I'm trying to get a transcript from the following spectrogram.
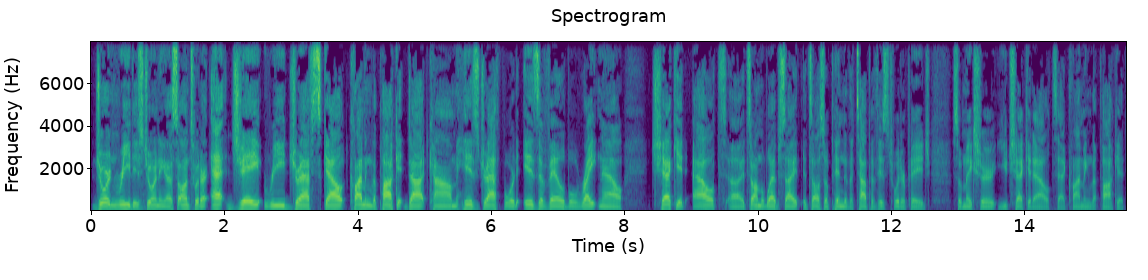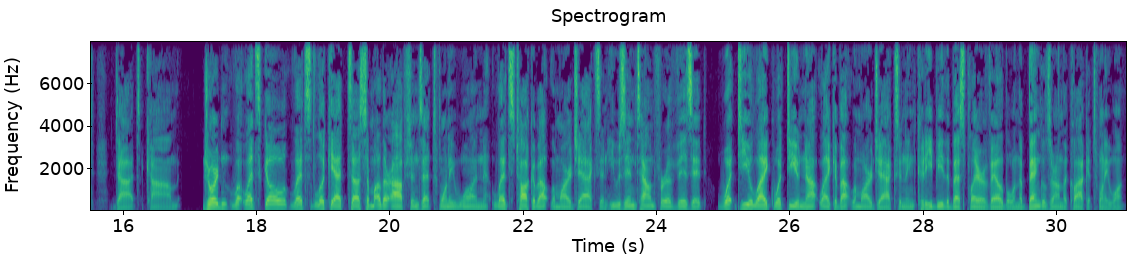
Jordan Reid is joining us on Twitter at J Reid Draft Scout, climbingthepocket.com. His draft board is available right now. Check it out. Uh, it's on the website. It's also pinned to the top of his Twitter page. So make sure you check it out at climbingthepocket.com. Jordan, let's go. Let's look at uh, some other options at 21. Let's talk about Lamar Jackson. He was in town for a visit. What do you like? What do you not like about Lamar Jackson? And could he be the best player available when the Bengals are on the clock at 21?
